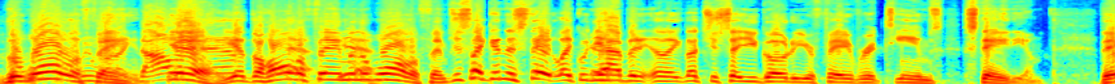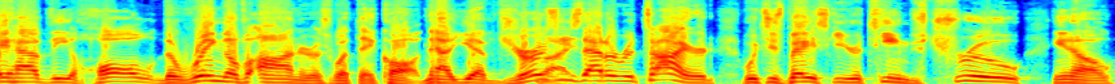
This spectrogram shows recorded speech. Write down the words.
the Wall We of wanna Fame. Yeah, them. you have the Hall of Fame and the. Wall of Fame, just like in the state. Like when you have it, like let's just say you go to your favorite team's stadium, they have the Hall, the Ring of Honor is what they call it. Now you have jerseys Right. that are retired, which is basically your team's true, you know.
